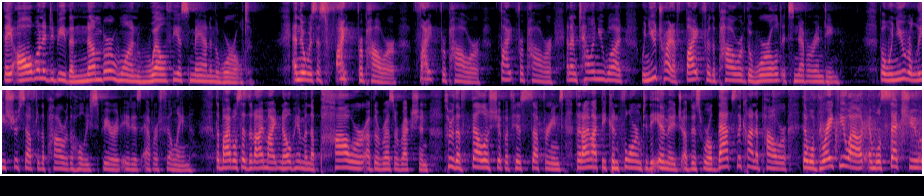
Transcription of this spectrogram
They all wanted to be the number one wealthiest man in the world. And there was this fight for power, fight for power, fight for power. And I'm telling you what, when you try to fight for the power of the world, it's never ending. But when you release yourself to the power of the Holy Spirit, it is ever filling. The Bible says that I might know him in the power of the resurrection, through the fellowship of his sufferings, that I might be conformed to the image of this world. That's the kind of power that will break you out and will set you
